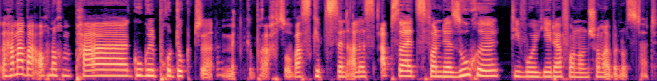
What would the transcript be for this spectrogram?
haben aber auch noch ein paar Google-Produkte mitgebracht. So, was gibt's denn alles abseits von der Suche, die wohl jeder von uns schon mal benutzt hat?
